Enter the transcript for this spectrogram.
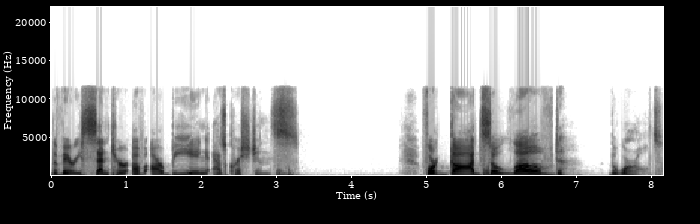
the very center of our being as Christians. For God so loved the world.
